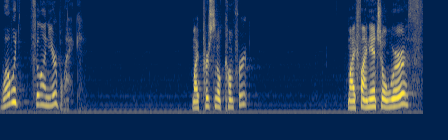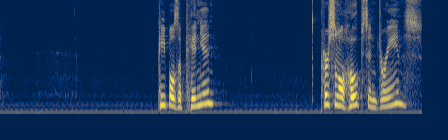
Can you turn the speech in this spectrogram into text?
What would fill in your blank? My personal comfort? My financial worth? people's opinion, personal hopes and dreams.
